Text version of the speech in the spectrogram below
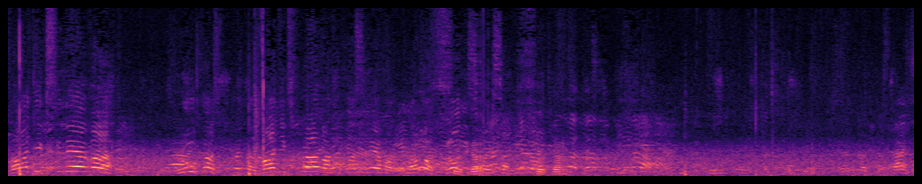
Вадик слева! Руха, с- это, Вадик справа, руха слева. Народ, свои Супер. Останься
